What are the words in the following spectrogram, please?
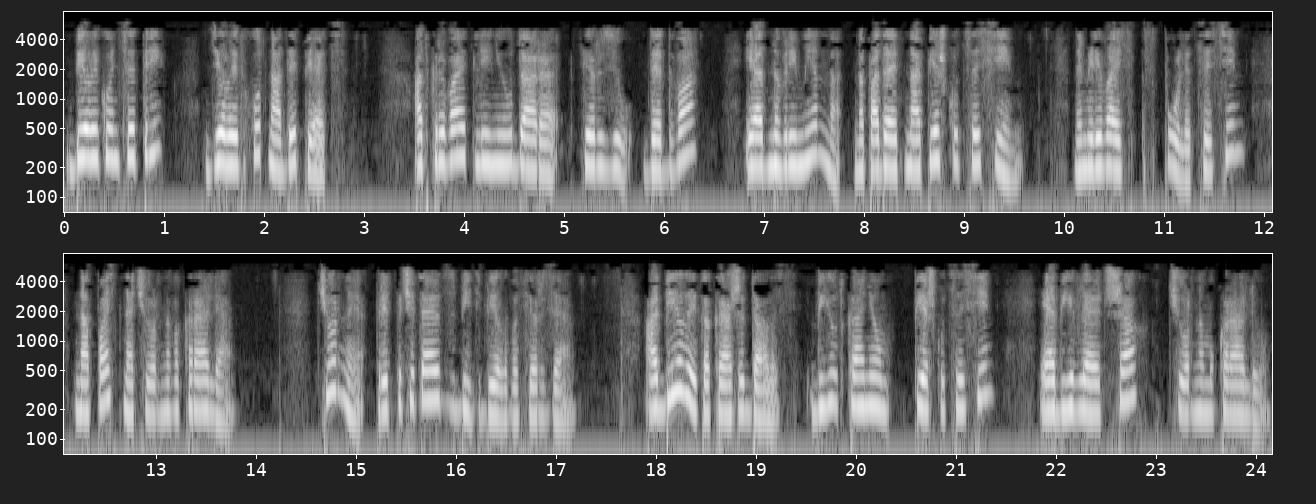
Белый конь c3 делает ход на d5, открывает линию удара ферзю d2 и одновременно нападает на пешку c7, намереваясь с поля c7 напасть на черного короля. Черные предпочитают сбить белого ферзя, а белые, как и ожидалось, бьют конем пешку c7 и объявляют шах черному королю.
